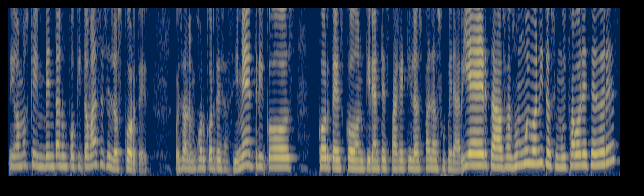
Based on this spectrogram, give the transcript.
digamos que inventan un poquito más es en los cortes. Pues a lo mejor cortes asimétricos, cortes con tirante espagueti y la espalda súper abierta. O sea, son muy bonitos y muy favorecedores.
